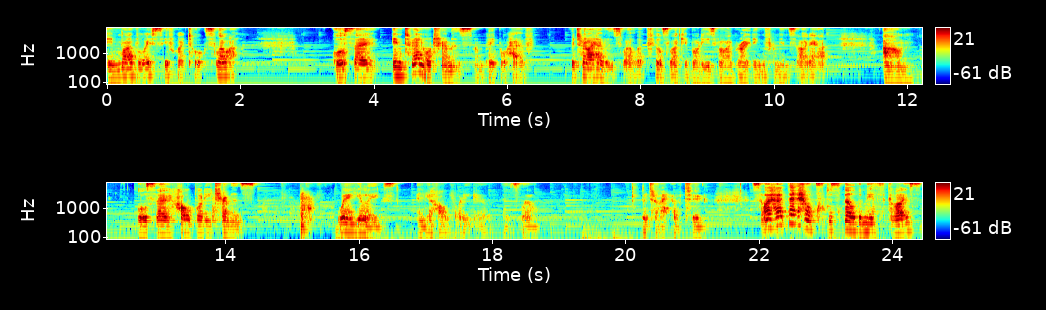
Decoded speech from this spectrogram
in my voice if I talk slower. Also, internal tremors some people have, which I have as well. It feels like your body is vibrating from inside out. Um, also, whole body tremors where your legs and your whole body go as well, which I have too. So I hope that helps dispel the myth, guys.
